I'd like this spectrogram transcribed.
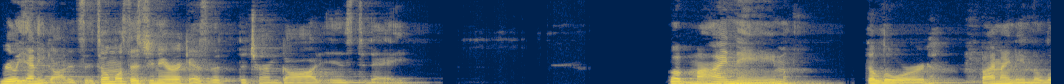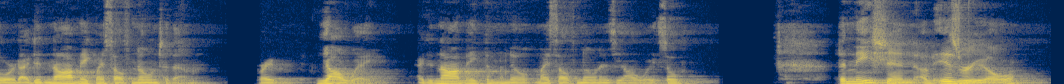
really any God. It's, it's almost as generic as the, the term God is today. But my name, the Lord, by my name, the Lord, I did not make myself known to them. Right? Yahweh. I did not make them know, myself known as Yahweh. So the nation of Israel,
